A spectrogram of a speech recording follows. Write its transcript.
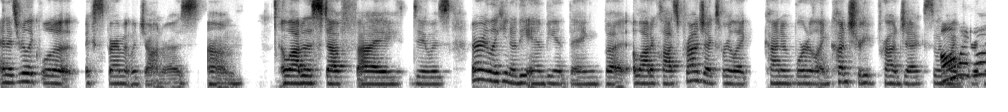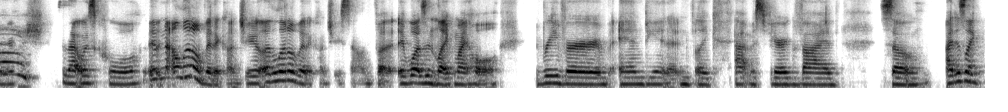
and it's really cool to experiment with genres. Um, a lot of the stuff I do is very like, you know, the ambient thing, but a lot of class projects were like kind of borderline country projects. With oh my, my gosh. So that was cool. It, a little bit of country, a little bit of country sound, but it wasn't like my whole reverb, ambient, and like atmospheric vibe. So I just like,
